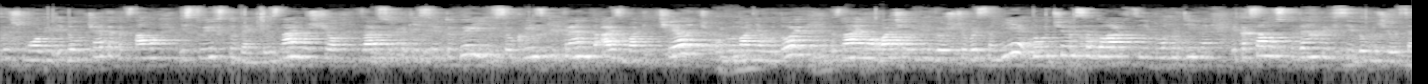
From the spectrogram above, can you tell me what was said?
флешмобів і долучаєте так само і своїх студентів. Знаємо, що зараз от такий світовий і всеукраїнський тренд Ice Bucket Challenge, обливання водою. Знаємо, бачили відео, що ви самі долучилися до акції благодійної, і так само студенти всі долучилися.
